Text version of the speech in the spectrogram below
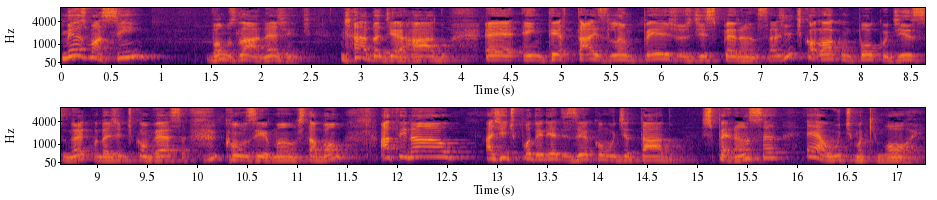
Mesmo assim, vamos lá, né, gente? Nada de errado é, em ter tais lampejos de esperança. A gente coloca um pouco disso, né, quando a gente conversa com os irmãos, tá bom? Afinal, a gente poderia dizer como ditado: esperança é a última que morre,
